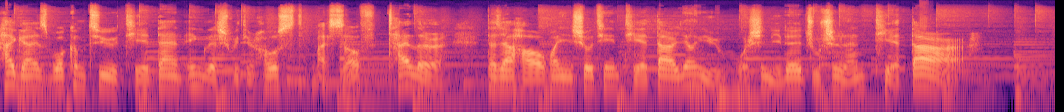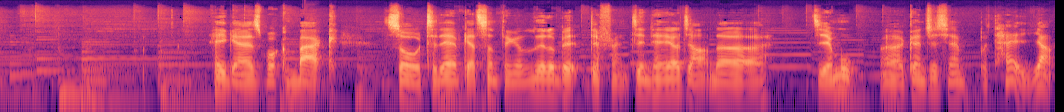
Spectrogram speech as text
Hi guys, welcome to 铁蛋 English with your host myself Tyler. 大家好，欢迎收听铁蛋儿英语，我是你的主持人铁蛋儿。Hey guys, welcome back. So today I've got something a little bit different. 今天要讲的节目，呃，跟之前不太一样。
